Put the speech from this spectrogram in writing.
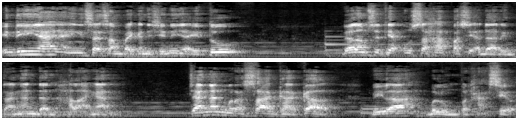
intinya yang ingin saya sampaikan di sini yaitu dalam setiap usaha pasti ada rintangan dan halangan. Jangan merasa gagal bila belum berhasil.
